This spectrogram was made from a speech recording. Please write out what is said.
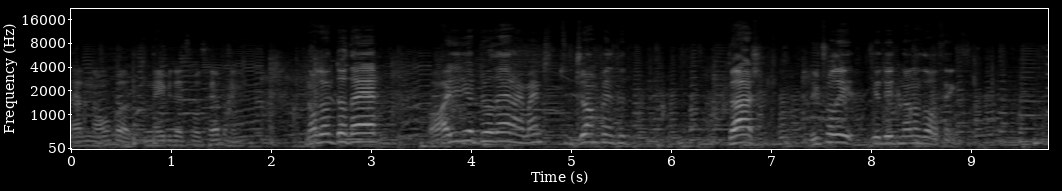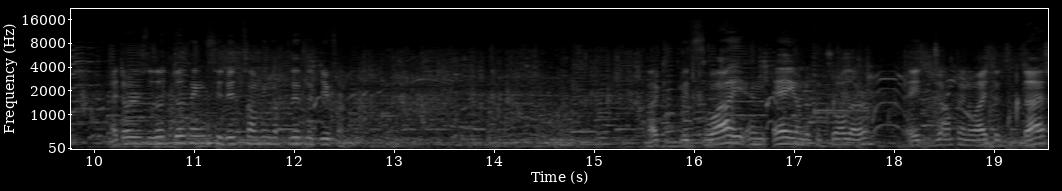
I don't know, but maybe that's what's happening. No, don't do that! Why did you do that? I meant to jump into dash. Literally, you did none of those things. I told you to do two things, you did something completely different. Like, it's Y and A on the controller, A to jump and Y to dash,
